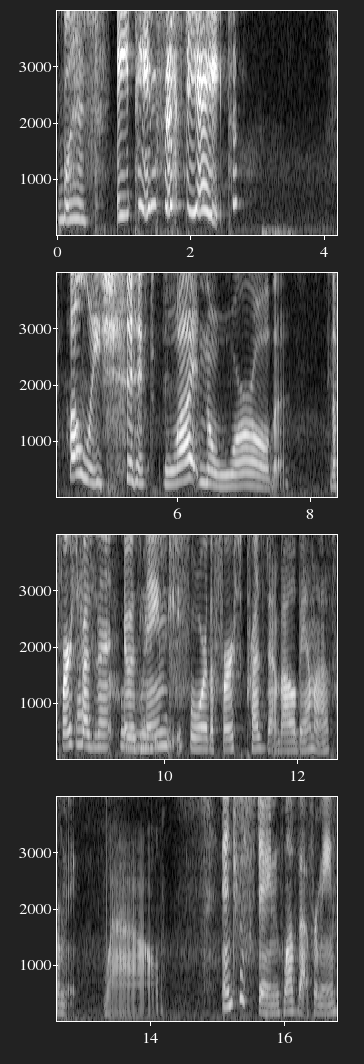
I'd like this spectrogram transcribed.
When? 1868. Holy shit. What in the world? The first That's president, it was named for the first president of Alabama from. Wow. Interesting. Love that for me.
